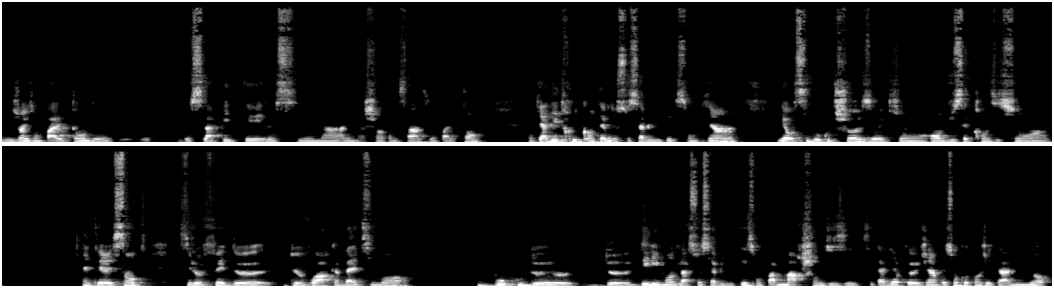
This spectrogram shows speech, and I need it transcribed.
les gens, ils n'ont pas le temps de, de, de, se la péter, le cinéma, les machins comme ça, ils n'ont pas le temps. Donc il y a des trucs en termes de sociabilité qui sont bien. Il y a aussi beaucoup de choses qui ont rendu cette transition euh, intéressante. C'est le fait de, de voir qu'à Baltimore, beaucoup de d'éléments de, la sociabilité sont pas marchandisés. C'est-à-dire que j'ai l'impression que quand j'étais à New York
